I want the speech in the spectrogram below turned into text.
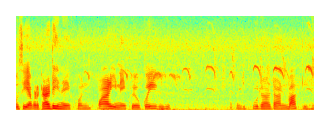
ઓછી આપણે કાઢી નાખ્યો અને પાડી નાખ્યો, એવું કર્યું પૂરા હટાણ બાકી છે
